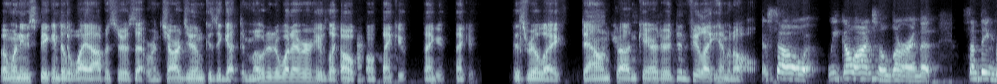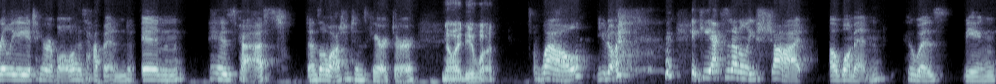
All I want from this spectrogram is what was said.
But when he was speaking to the white officers that were in charge of him because he got demoted or whatever, he was like, oh, uh-huh. oh, thank you, thank you, thank you. This real like downtrodden character. It didn't feel like him at all. So we go on to learn that something really terrible has happened in his past, Denzel Washington's character. No idea what. Well, you know, he accidentally shot a woman who was being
